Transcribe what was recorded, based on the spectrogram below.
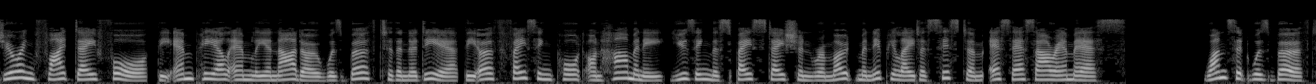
During Flight Day 4, the MPLM Leonardo was berthed to the Nadir the Earth-facing port on Harmony using the Space Station Remote Manipulator System SSRMS. Once it was berthed,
